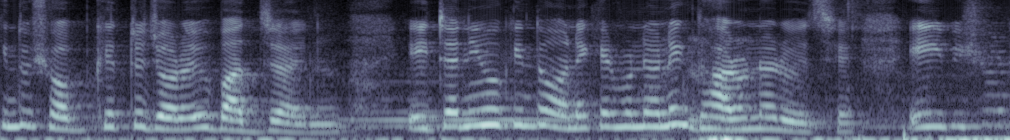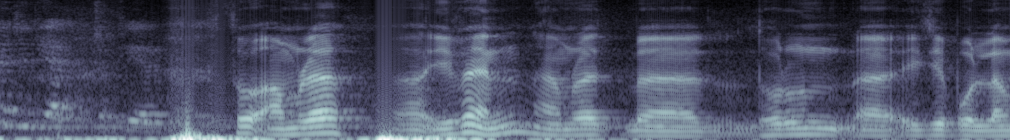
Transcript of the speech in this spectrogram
কিন্তু সব ক্ষেত্রে জরায়ু বাদ যায় না। এইটা নিয়েও কিন্তু অনেকের মনে অনেক ধারণা রয়েছে। এই বিষয়টা যদি একটু তো আমরা ইভেন আমরা ধরুন এই যে বললাম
